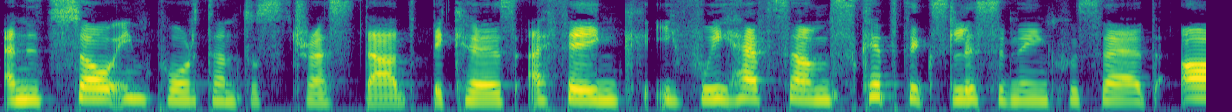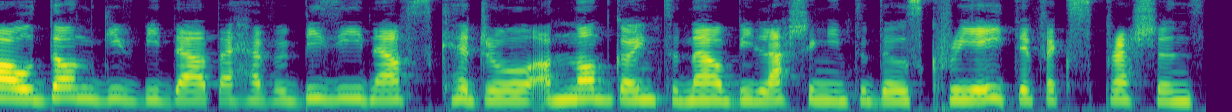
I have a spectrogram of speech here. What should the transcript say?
And it's so important to stress that because I think if we have some skeptics listening who said, Oh, don't give me that, I have a busy enough schedule, I'm not going to now be lashing into those creative expressions.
